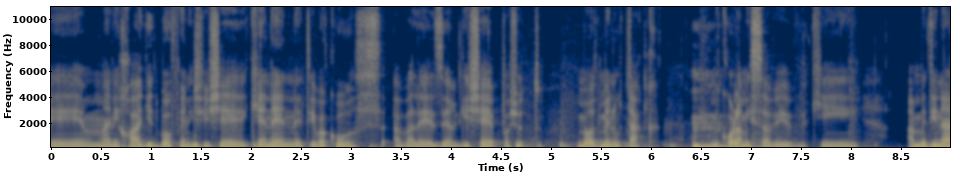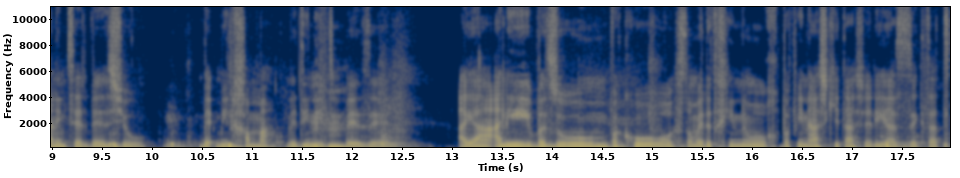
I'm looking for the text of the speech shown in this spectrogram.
אמ, אני יכולה להגיד באופן אישי שכן נהניתי בקורס, אבל אה, זה הרגיש אה, פשוט מאוד מנותק מכל המסביב, כי המדינה נמצאת באיזשהו, במלחמה מדינית. באיזה... היה, אני בזום, בקורס, לומדת חינוך, בפינה השקטה שלי, אז זה קצת,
